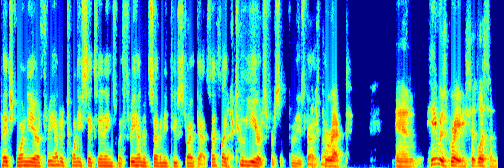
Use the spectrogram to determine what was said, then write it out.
pitched one year, three hundred twenty-six innings with three hundred seventy-two strikeouts. That's like two years for, for these guys correct. And he was great. He said, "Listen,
